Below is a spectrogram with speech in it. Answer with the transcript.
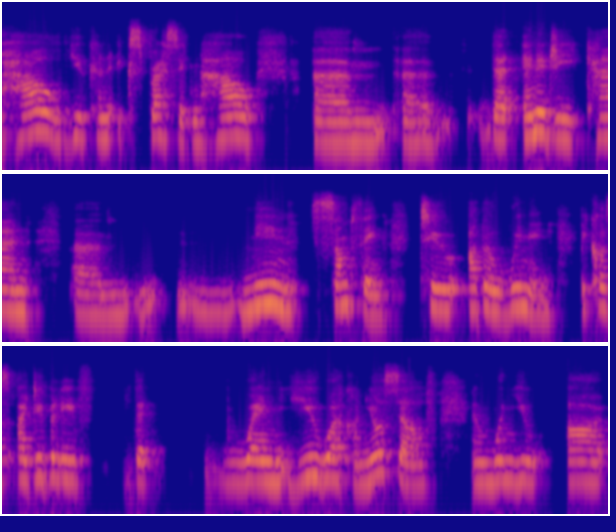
how you can express it and how um, uh, that energy can um, mean something to other women. Because I do believe that when you work on yourself and when you are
